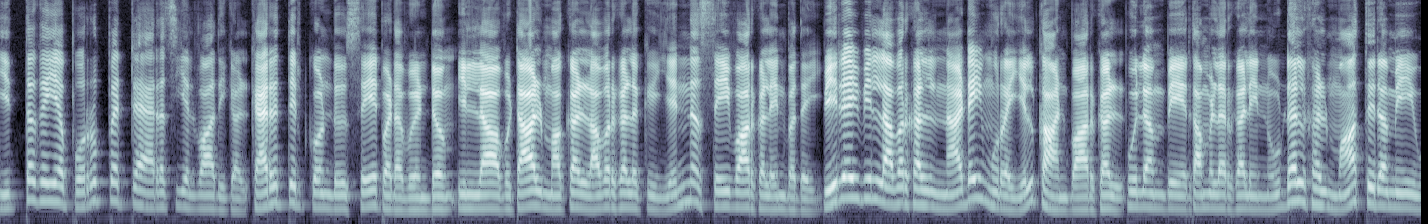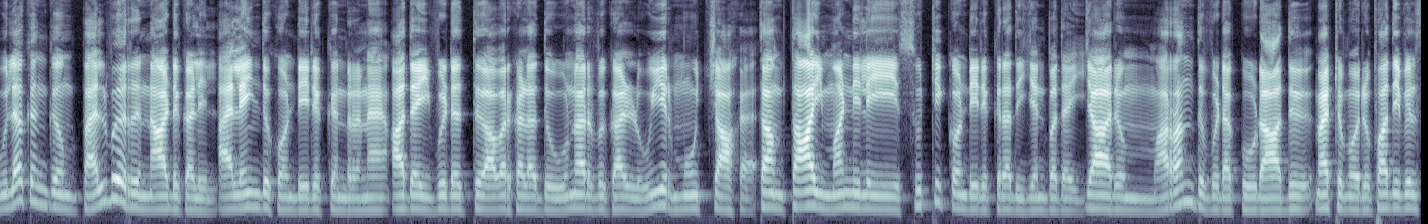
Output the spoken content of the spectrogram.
இத்தகைய பொறுப்பற்ற அரசியல்வாதிகள் கருத்தில் கொண்டு செயற்பட வேண்டும். இல்லாவிட்டால் மக்கள் அவர்களுக்கு என்ன செய்வார்கள் என்பதை விரைவில் அவர்கள் நடைமுறையில் காண்பார்கள். புலம்பெயர் தமிழர்களின் உடல்கள் மாத்திரமே உலகெங்கும் பல்வேறு நாடுகளில் அலைந்து கொண்டிருக்கின்றன. அதை விடுத்து அவர்களது உணர்வுகள் உயிர் மூச்சாக தம் தாய் மண்ணிலேயே சுற்றி கொண்டிருக்கிறது என்பதை யாரும் மறந்துவிடக்கூடாது. மற்றும் ஒரு பதிவில்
